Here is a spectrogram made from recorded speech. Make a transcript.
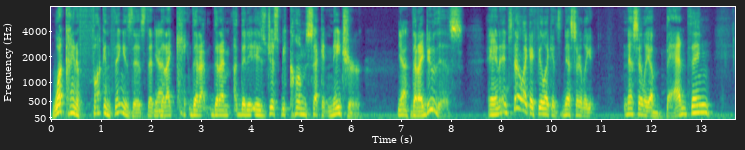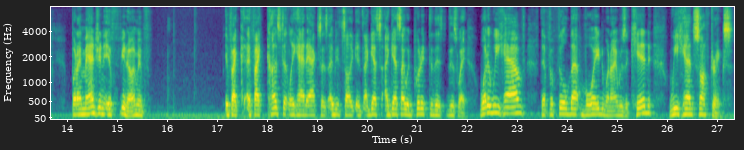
what kind of fucking thing is this that, Yeah. that I can't that I that I'm that it is just become second nature yeah, that I do this, and it's not like I feel like it's necessarily necessarily a bad thing, but I imagine if you know I mean if if I if I constantly had access, I mean it's like it's, I guess I guess I would put it to this this way: What did we have that fulfilled that void when I was a kid? We had soft drinks.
